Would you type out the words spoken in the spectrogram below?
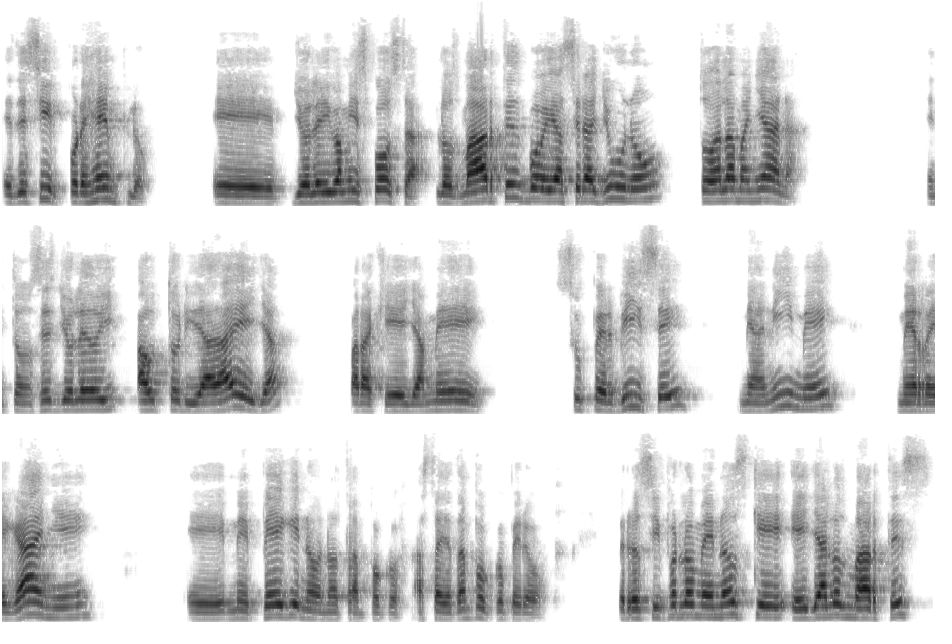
Es decir, por ejemplo, eh, yo le digo a mi esposa, los martes voy a hacer ayuno toda la mañana. Entonces yo le doy autoridad a ella para que ella me supervise, me anime, me regañe, eh, me pegue, no, no tampoco, hasta allá tampoco, pero, pero sí por lo menos que ella los martes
